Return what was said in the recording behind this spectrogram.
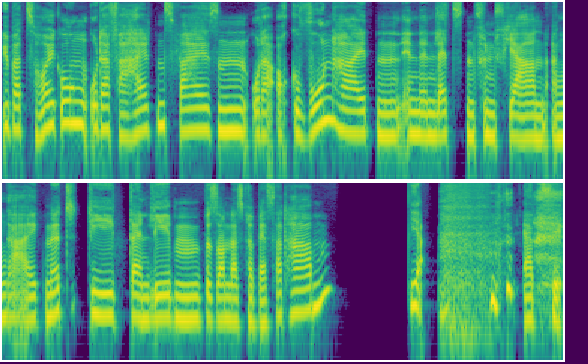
Überzeugungen oder Verhaltensweisen oder auch Gewohnheiten in den letzten fünf Jahren angeeignet, die dein Leben besonders verbessert haben? Ja. Erzähl.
